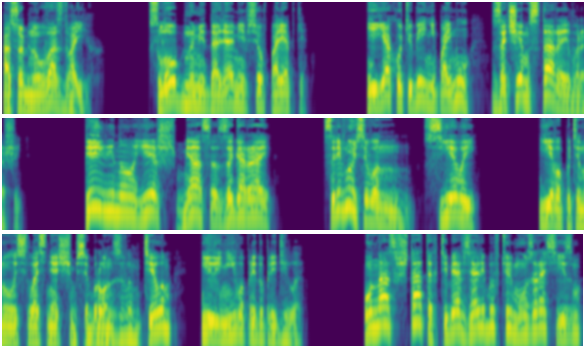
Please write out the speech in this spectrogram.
особенно у вас двоих, с лобными долями все в порядке. И я хоть убей не пойму, зачем старое ворошить. Пей вино, ешь мясо, загорай. Соревнуйся вон с Евой». Ева потянулась лоснящимся бронзовым телом и лениво предупредила. У нас в Штатах тебя взяли бы в тюрьму за расизм.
